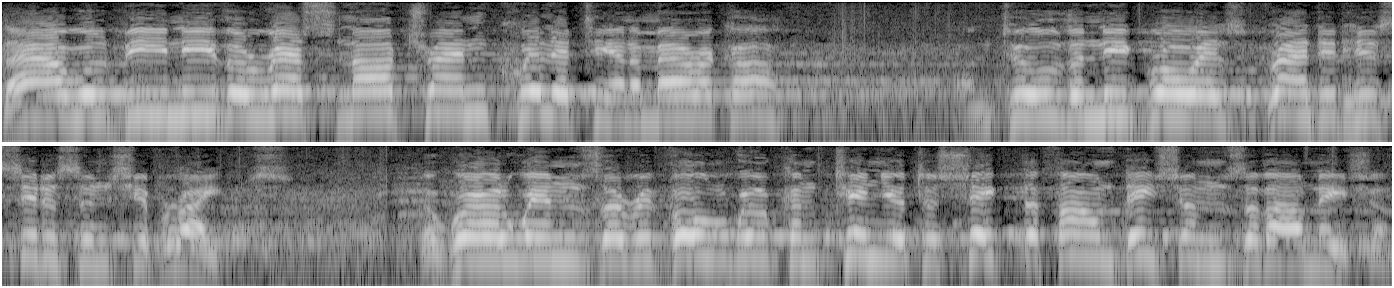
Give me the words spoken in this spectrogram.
There will be neither rest nor tranquility in America until the Negro is granted his citizenship rights. The whirlwinds of revolt will continue to shake the foundations of our nation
